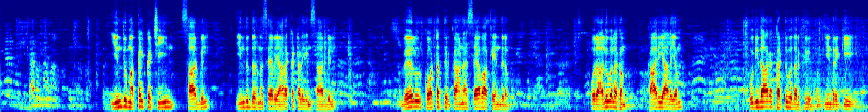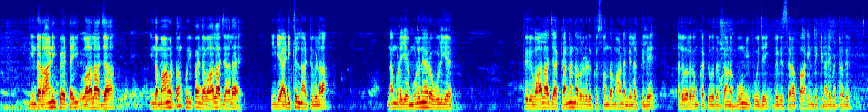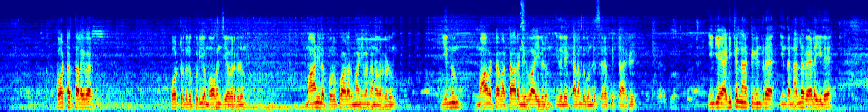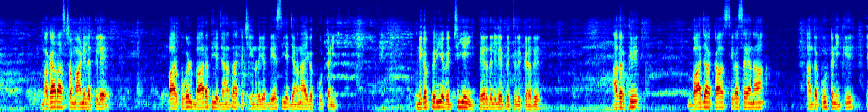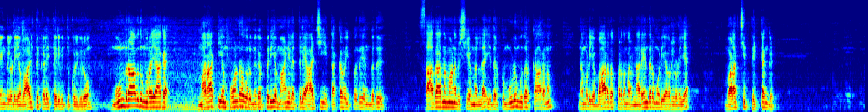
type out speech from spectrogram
இந்து மக்கள் கட்சியின் சார்பில் இந்து தர்ம சேவை அறக்கட்டளையின் சார்பில் வேலூர் கோட்டத்திற்கான சேவா கேந்திரம் ஒரு அலுவலகம் காரியாலயம் புதிதாக கட்டுவதற்கு இன்றைக்கு இந்த ராணிப்பேட்டை வாலாஜா இந்த மாவட்டம் குறிப்பாக இந்த வாலாஜாவில் இங்கே அடிக்கல் நாட்டு விழா. நம்முடைய முழுநேர ஊழியர் திரு வாலாஜா கண்ணன் அவர்களுக்கு சொந்தமான நிலத்திலே அலுவலகம் கட்டுவதற்கான பூமி பூஜை வெகு சிறப்பாக இன்றைக்கு நடைபெற்றது. கோட்டத் தலைவர் போற்றுதலுக்குரிய மோகன்ஜி அவர்களும் மாநில பொறுப்பாளர் மணிவண்ணன் அவர்களும் இன்னும் மாவட்ட வட்டார நிர்வாகிகளும் இதிலே கலந்து கொண்டு சிறப்பித்தார்கள். இங்கே அடிக்கல் நாட்டுகின்ற இந்த நல்ல வேளையிலே மகாராஷ்டிரா மாநிலத்திலே பார்ப்புகள் பாரதிய ஜனதா கட்சியினுடைய தேசிய ஜனநாயக கூட்டணி மிகப்பெரிய வெற்றியை தேர்தலிலே பெற்றிருக்கிறது. அதற்கு பாஜக சிவசேனா அந்த கூட்டணிக்கு எங்களுடைய வாழ்த்துக்களை தெரிவித்துக் கொள்கிறோம். மூன்றாவது முறையாக மராட்டியம் போன்ற ஒரு மிகப்பெரிய மாநிலத்திலே ஆட்சியை தக்க வைப்பது என்பது சாதாரணமான விஷயமல்ல. இதற்கு முழு முதற் காரணம் நம்முடைய பாரத பிரதமர் நரேந்திர மோடி அவர்களுடைய வளர்ச்சி திட்டங்கள்.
